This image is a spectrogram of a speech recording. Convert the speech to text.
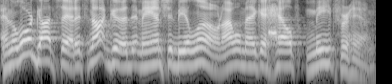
And the Lord God said, It's not good that man should be alone. I will make a help meet for him.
